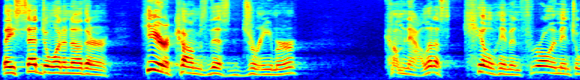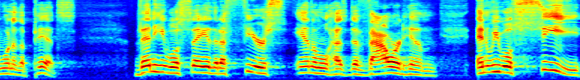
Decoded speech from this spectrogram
They said to one another, Here comes this dreamer. Come now, let us kill him and throw him into one of the pits. Then he will say that a fierce animal has devoured him, and we will see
